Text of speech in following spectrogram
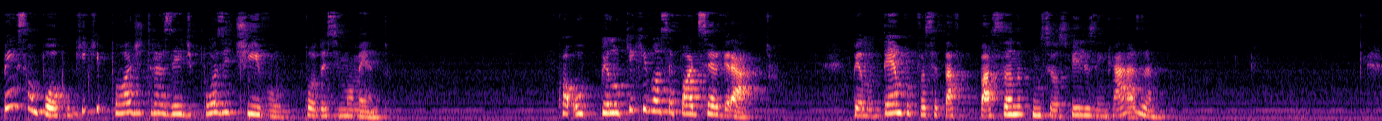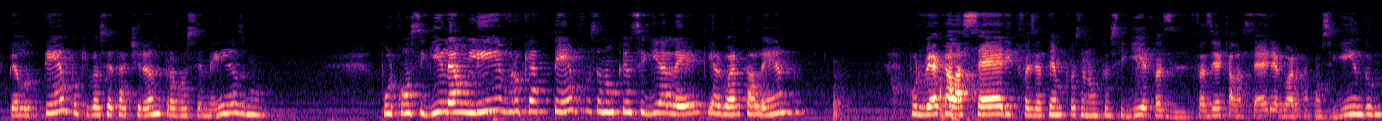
Pensa um pouco, o que, que pode trazer de positivo todo esse momento? Pelo que, que você pode ser grato? Pelo tempo que você está passando com seus filhos em casa? Pelo tempo que você está tirando para você mesmo? Por conseguir ler um livro que há tempo você não conseguia ler e agora está lendo? Por ver aquela série que fazia tempo que você não conseguia fazer, fazer aquela série e agora está conseguindo?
